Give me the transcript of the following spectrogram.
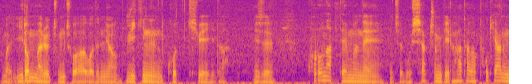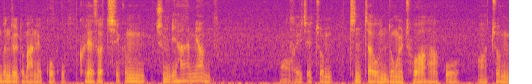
막 이런 말을 좀 좋아하거든요. 위기는 곧 기회이다. 이제 코로나 때문에 이제 뭐 시합 준비를 하다가 포기하는 분들도 많을 거고. 그래서 지금 준비하면 어 이제 좀 진짜 운동을 좋아하고 어 좀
